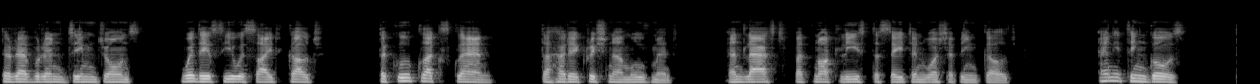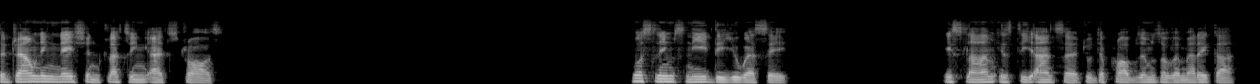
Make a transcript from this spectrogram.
the Reverend Jim Jones with his suicide cult, the Ku Klux Klan, the Hare Krishna movement, and last but not least the Satan worshipping cult. Anything goes, the drowning nation clutching at straws. Muslims need the USA. Islam is the answer to the problems of America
